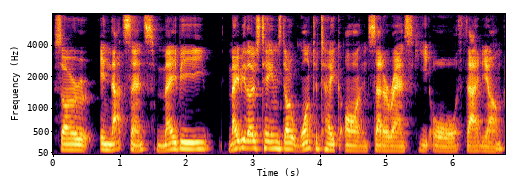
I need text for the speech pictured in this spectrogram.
So in that sense, maybe maybe those teams don't want to take on Satoransky or Thad Young.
